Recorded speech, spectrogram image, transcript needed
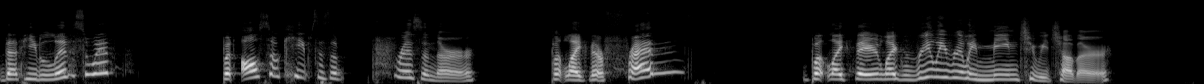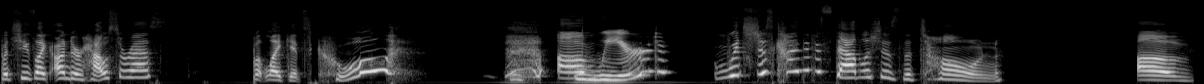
that he lives with, but also keeps as a prisoner, but like they're friends, but like they're like really, really mean to each other. But she's like under house arrest, but like it's cool. um, Weird. which just kind of establishes the tone of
